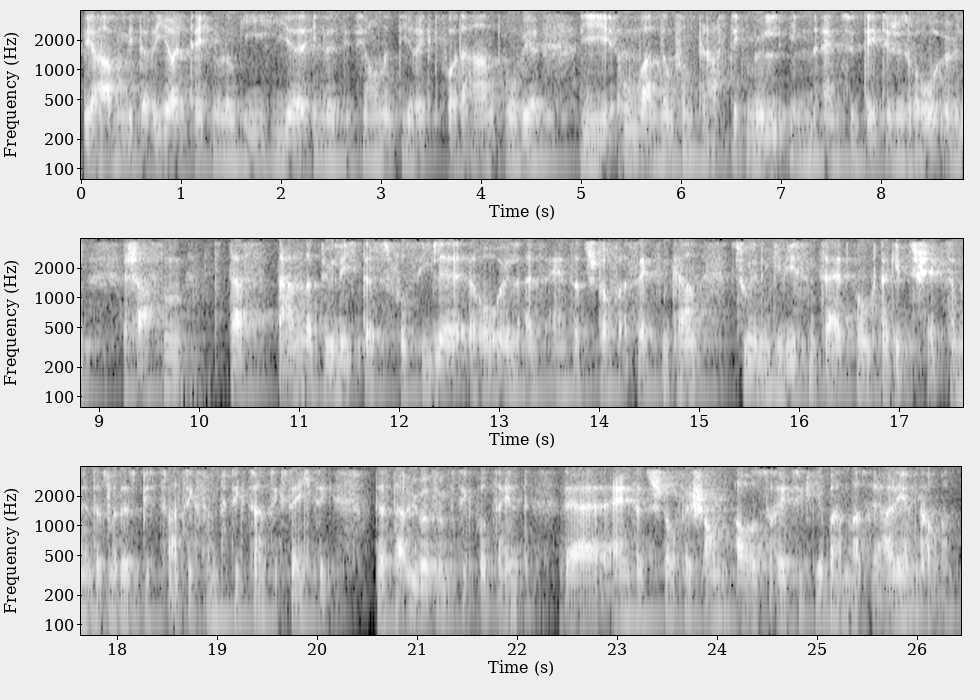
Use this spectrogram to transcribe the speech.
Wir haben mit der Real-Technologie hier Investitionen direkt vor der Hand, wo wir die Umwandlung von Plastikmüll in ein synthetisches Rohöl schaffen, das dann natürlich das fossile Rohöl als Einsatzstoff ersetzen kann zu einem gewissen Zeitpunkt. Da gibt es Schätzungen, dass man das bis 2050, 2060, dass da über 50 Prozent der Einsatzstoffe schon aus rezyklierbaren Materialien kommen.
